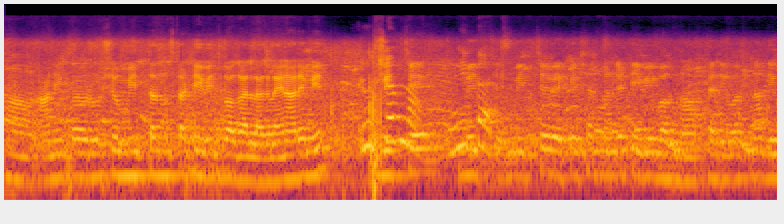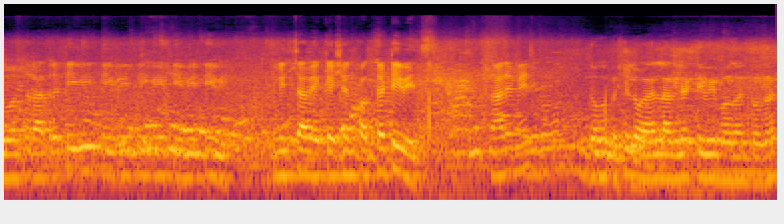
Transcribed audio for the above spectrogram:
हां आणि ऋषभ मीत तर नुसता टी व्हीच बघायला लागलाय ना. रे मीत ऋषभ मीतचे नाही, मीतच. मीत- मीतचे वेकेशन म्हणजे टी व्ही बघणं अख्ख्या दिवस ना. दिवस ना रात्र T V T V T V T V T V मीतचा वेकेशन फक्त टी व्हीच अरे मी दोघं कशी लोळायला लागले टी व्ही बघत बघत.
